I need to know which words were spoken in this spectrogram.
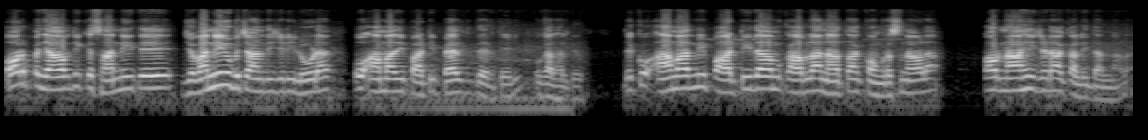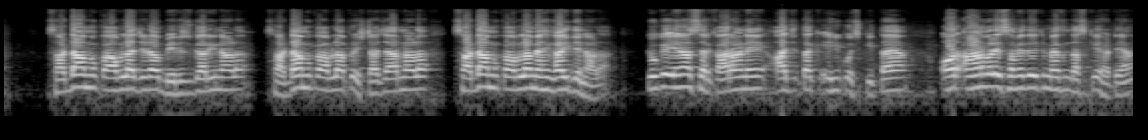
ਔਰ ਪੰਜਾਬ ਦੀ ਕਿਸਾਨੀ ਤੇ ਜਵਾਨੀ ਨੂੰ ਬਚਾਉਣ ਦੀ ਜਿਹੜੀ ਲੋੜ ਆ, ਉਹ ਆਮ ਆਦਮੀ ਪਾਰਟੀ ਪਹਿਲ ਦੇ ਤੇ ਜਿਹੜੀ ਉਹ ਗੱਲ ਹੱਲ ਦਿਓ। ਦੇਖੋ, ਆਮ ਆਦਮੀ ਪਾਰਟੀ ਦਾ ਮੁਕਾਬਲਾ ਨਾ ਤਾਂ ਕਾਂਗਰਸ ਨਾਲ ਆ, ਔਰ ਨਾ ਹੀ ਜਿਹੜਾ ਅਕਾਲੀ ਦਲ ਨਾਲ ਆ। ਸਾਡਾ ਮੁਕਾਬਲਾ ਜਿਹੜਾ ਉਹ ਬੇਰੁਜ਼ਗਾਰੀ ਨਾਲ ਆ, ਸਾਡਾ ਮੁਕਾਬਲਾ ਭ੍ਰਿਸ਼ਟਾਚਾਰ ਨਾਲ ਆ, ਸਾਡਾ ਮੁਕਾਬਲਾ ਮਹਿੰਗਾਈ ਦੇ ਨਾਲ ਆ। ਕਿਉਂਕਿ ਇਹਨਾਂ ਸਰਕਾਰਾਂ ਨੇ ਅੱਜ ਤੱਕ ਇਹੀ ਕੁਝ ਕੀਤਾ ਆ। ਔਰ ਆਉਣ ਵਾਲੇ ਸਮੇਂ ਦੇ ਵਿੱਚ ਮੈਂ ਤੁਹਾਨੂੰ ਦੱਸ ਕੇ ਹਟਿਆ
